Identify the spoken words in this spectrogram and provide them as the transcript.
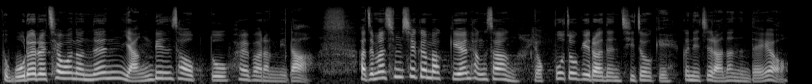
또 모래를 채워넣는 양빈 사업도 활발합니다. 하지만 침식을 막기엔 항상 역부족이라는 지적이 끊이질 않았는데요.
